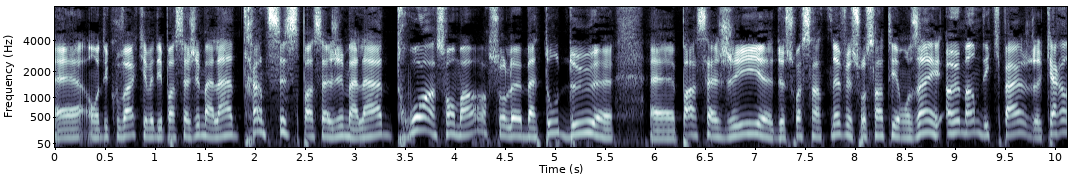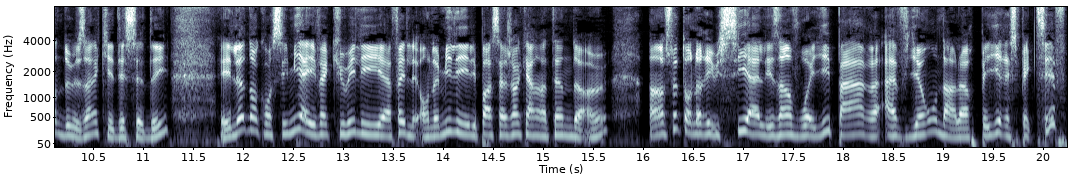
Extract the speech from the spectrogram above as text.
euh, on découvert qu'il y avait des passagers malades, 36 passagers malades, trois en sont morts sur le bateau, deux euh, euh, passagers de 69 et 71 ans et un membre d'équipage de 42 ans qui est décédé. Et là, donc, on s'est mis à évacuer les... En fait, on a mis les, passagers en quarantaine de un. Ensuite, on a réussi à les envoyer par avion dans leur pays respectifs,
